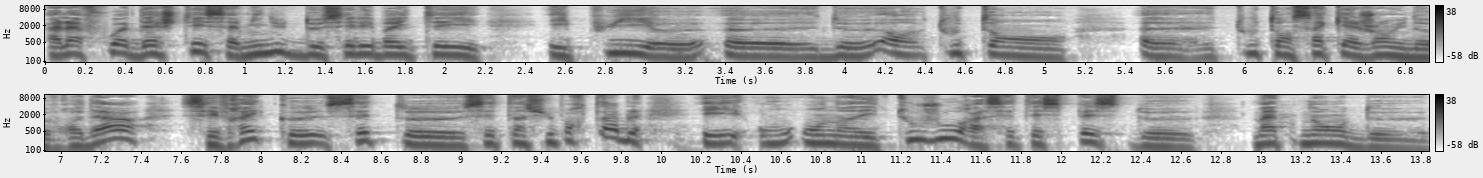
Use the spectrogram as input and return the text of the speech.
à la fois d'acheter sa minute de célébrité et puis de, tout en euh, tout en saccageant une œuvre d'art, c'est vrai que c'est euh, insupportable. Et on, on, en est toujours à cette espèce de maintenant de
